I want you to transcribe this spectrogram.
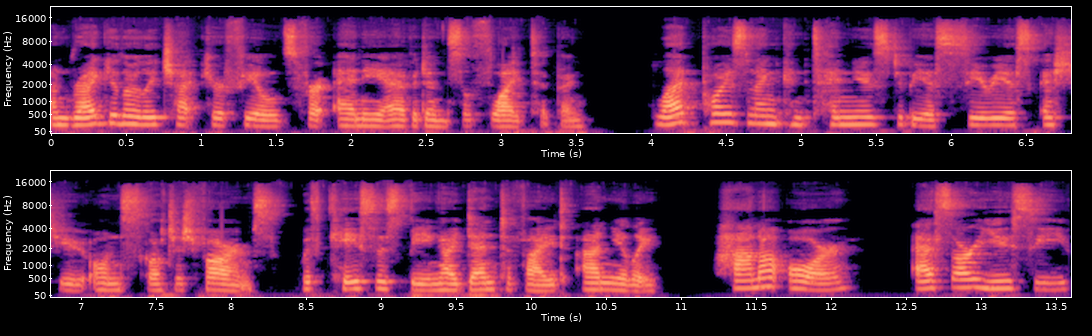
and regularly check your fields for any evidence of fly tipping. Lead poisoning continues to be a serious issue on Scottish farms, with cases being identified annually. Hannah Orr, SRUC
